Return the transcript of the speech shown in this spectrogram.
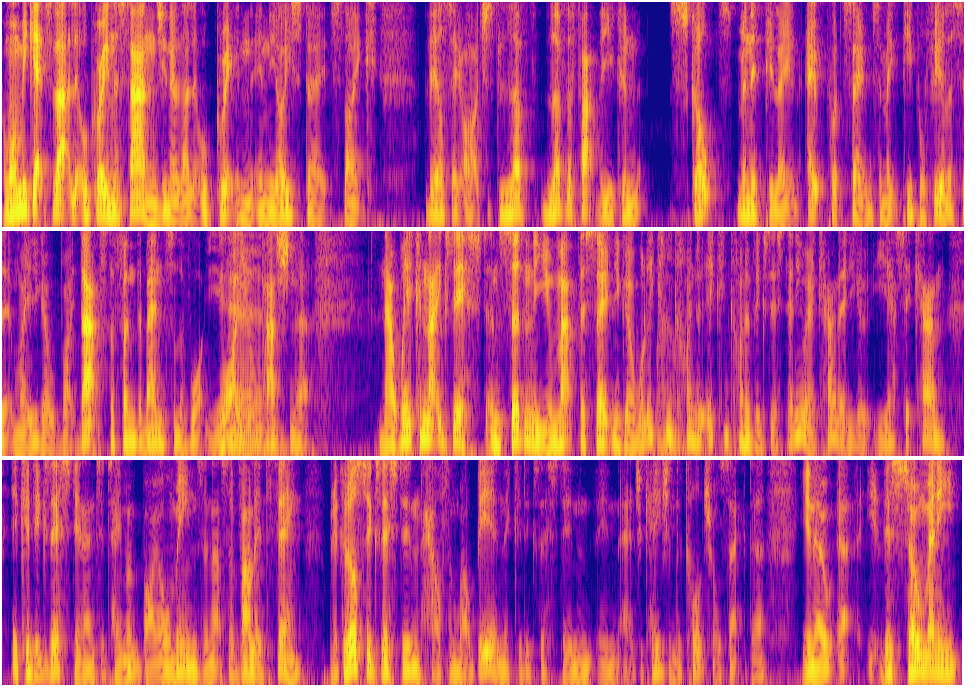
And when we get to that little grain of sand, you know, that little grit in, in the oyster, it's like they'll say, oh, I just love love the fact that you can sculpt, manipulate, and output sound to make people feel a certain way. You go, right, that's the fundamental of what yeah. why you're passionate Now, where can that exist? And suddenly you map this out and you go, well, it can kind of it can kind of exist anywhere, can it? You go, yes, it can. It could exist in entertainment by all means, and that's a valid thing. But it could also exist in health and well-being. It could exist in in education, the cultural sector. You know, uh, there's so many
